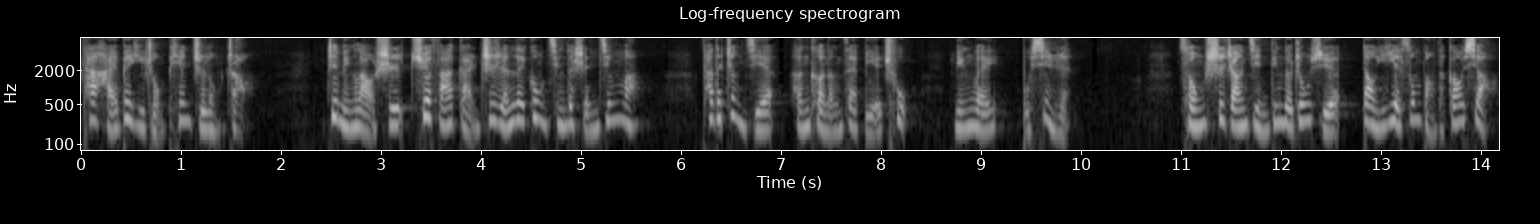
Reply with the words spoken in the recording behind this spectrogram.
他还被一种偏执笼罩，这名老师缺乏感知人类共情的神经吗？他的症结很可能在别处，名为不信任。从师长紧盯的中学到一夜松绑的高校，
